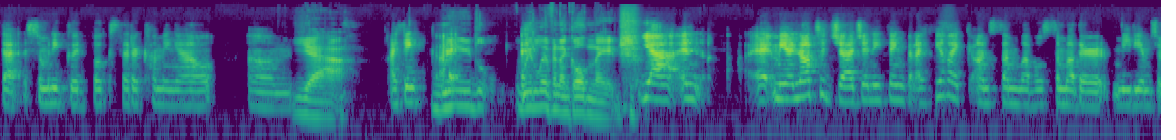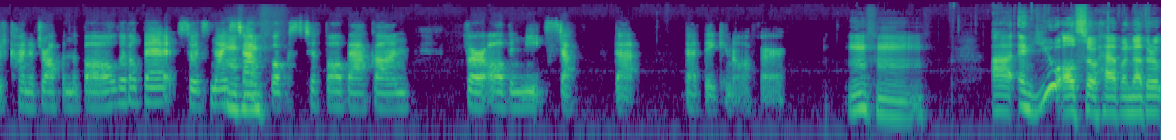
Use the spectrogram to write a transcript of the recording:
that so many good books that are coming out um Yeah, i think I, we live in a golden age. yeah and i mean not to judge anything but i feel like on some level some other mediums are kind of dropping the ball a little bit so it's nice to have books to fall back on for all the neat stuff that that they can offer hmm Uh, and you also have another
